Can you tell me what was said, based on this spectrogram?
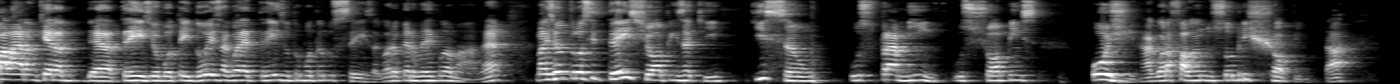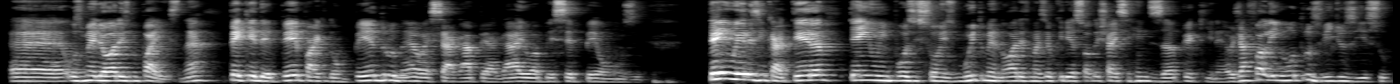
Falaram que era, era três e eu botei dois, agora é três, eu estou botando seis. Agora eu quero ver reclamar, né? Mas eu trouxe três shoppings aqui que são os, para mim, os shoppings hoje. Agora falando sobre shopping, tá? É, os melhores do país, né? PQDP, Parque Dom Pedro, né? O SHPH e o ABCP 11. Tenho eles em carteira, tenho em posições muito menores, mas eu queria só deixar esse hands up aqui, né? Eu já falei em outros vídeos isso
